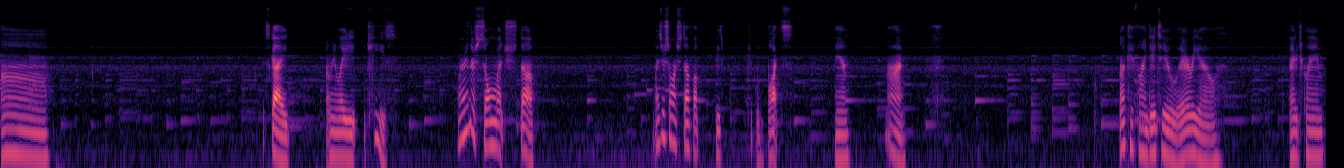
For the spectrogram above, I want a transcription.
Um... This guy, I mean lady, jeez. Why are there so much stuff? Why is there so much stuff up these people's butts? Man. Come on. Okay, fine. Day two. There we go. Baggage claim.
